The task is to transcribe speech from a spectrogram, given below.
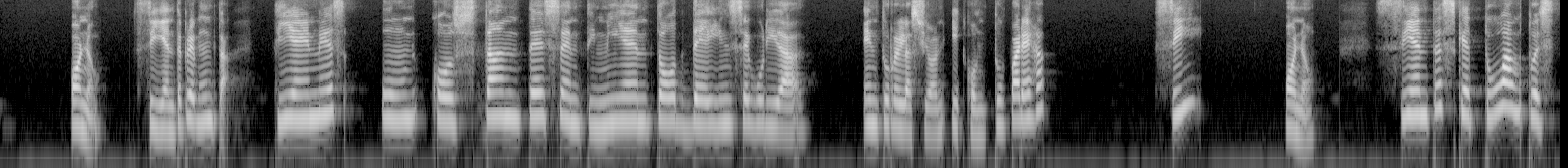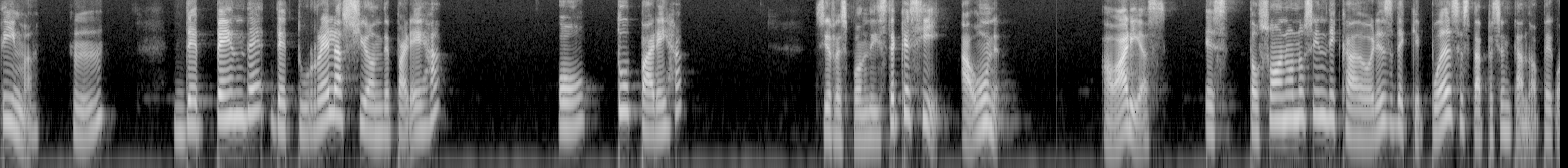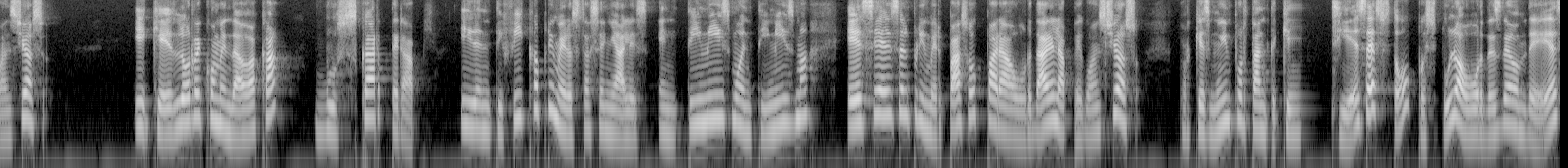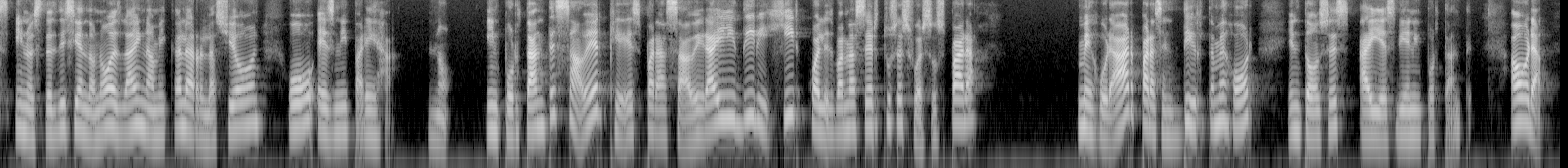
o no? Siguiente pregunta. ¿Tienes un constante sentimiento de inseguridad en tu relación y con tu pareja? ¿Sí o no? ¿Sientes que tu autoestima depende de tu relación de pareja o tu pareja? Si respondiste que sí a una, a varias, estos son unos indicadores de que puedes estar presentando apego ansioso. ¿Y qué es lo recomendado acá? Buscar terapia. Identifica primero estas señales en ti mismo, en ti misma. Ese es el primer paso para abordar el apego ansioso, porque es muy importante que si es esto, pues tú lo abordes de donde es y no estés diciendo, no, es la dinámica de la relación o es mi pareja. No. Importante saber qué es para saber ahí dirigir cuáles van a ser tus esfuerzos para mejorar, para sentirte mejor. Entonces, ahí es bien importante. Ahora,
